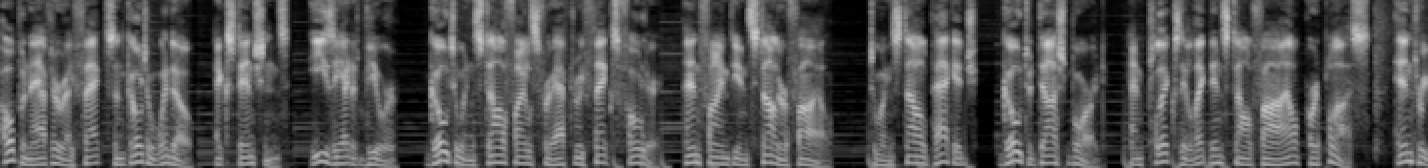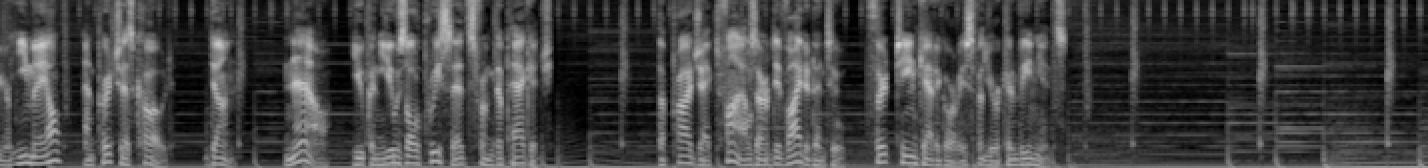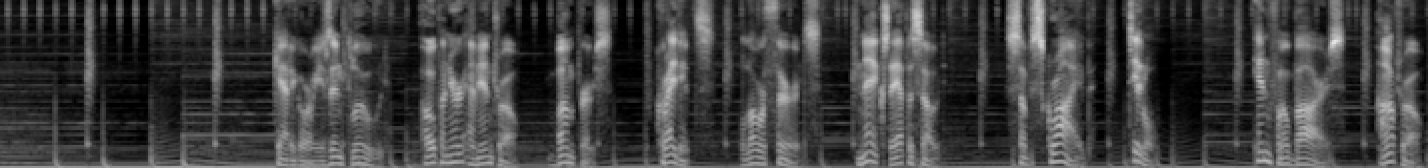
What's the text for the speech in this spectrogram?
Open After Effects and go to Window, Extensions, Easy Edit Viewer. Go to Install Files for After Effects folder, and find the installer file. To install package, go to Dashboard, and click Select Install File or Plus. Enter your email, and purchase code. Done. Now, you can use all presets from the package. The project files are divided into 13 categories for your convenience. Categories include Opener and Intro, Bumpers, Credits, Lower Thirds, Next Episode, Subscribe, Title, Info Bars, Outro,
